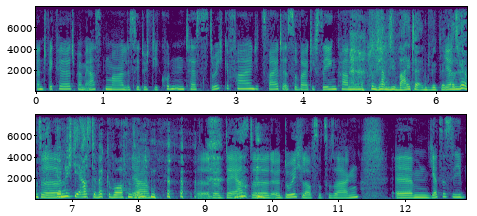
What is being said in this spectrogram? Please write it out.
entwickelt. Beim ersten Mal ist sie durch die Kundentests durchgefallen. Die zweite ist, soweit ich sehen kann. wir haben sie weiterentwickelt. Jetzt, also wir haben, wir haben nicht die erste weggeworfen, ja, sondern äh, der erste Durchlauf sozusagen. Ähm, jetzt ist sie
